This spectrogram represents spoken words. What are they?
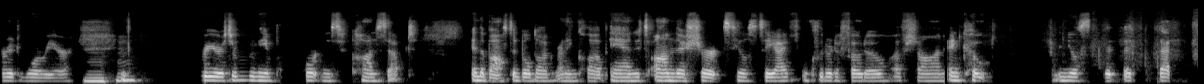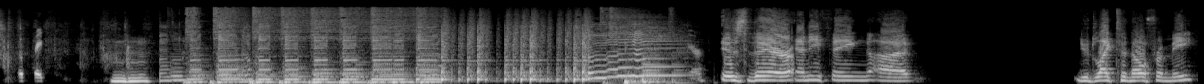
Hearted Warrior. Mm-hmm. Warrior is a really important concept in the Boston Bulldog Running Club. And it's on their shirts. You'll see I've included a photo of Sean and Coach. And you'll see that, that that's great. Mm-hmm. Is there anything uh, you'd like to know from me?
